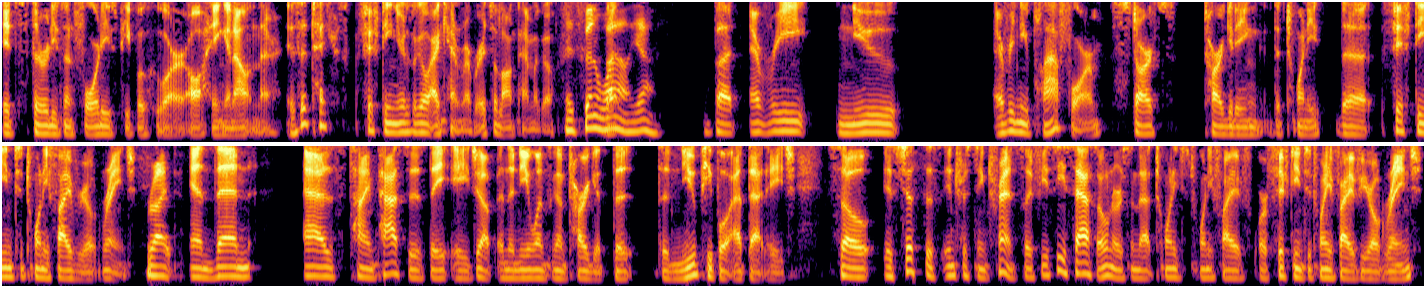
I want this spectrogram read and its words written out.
it's 30s and 40s people who are all hanging out in there. Is it 10 years, 15 years ago? I can't remember. It's a long time ago. It's been a while, but, yeah. But every new every new platform starts targeting the 20 the 15 to 25 year old range. Right. And then as time passes, they age up and the new one's going to target the the new people at that age. So it's just this interesting trend. So if you see SaaS owners in that 20 to 25 or 15 to 25 year old range,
